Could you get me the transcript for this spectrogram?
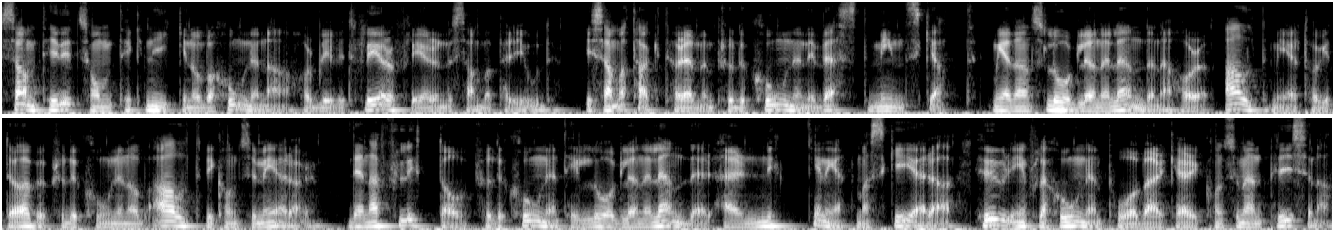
Samtidigt som teknikinnovationerna har blivit fler och fler under samma period. I samma takt har även produktionen i väst minskat medan låglöneländerna har allt mer tagit över produktionen av allt vi konsumerar. Denna flytt av produktionen till låglöneländer är nyckeln i att maskera hur inflationen påverkar konsumentpriserna.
